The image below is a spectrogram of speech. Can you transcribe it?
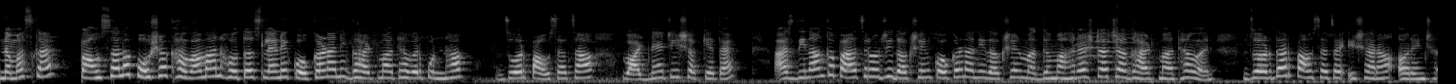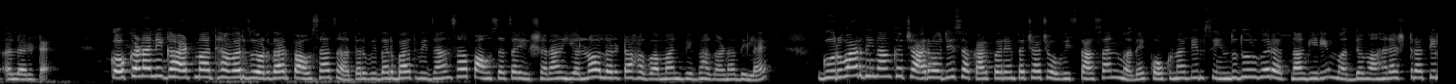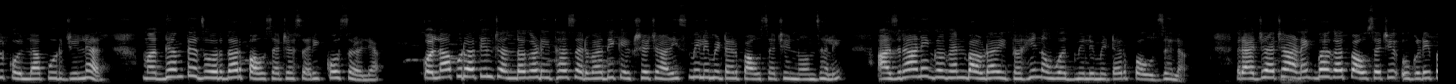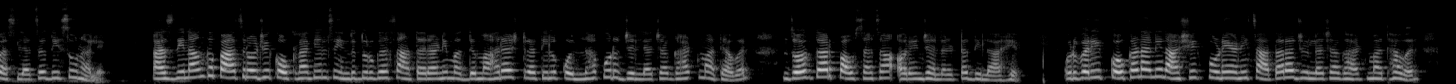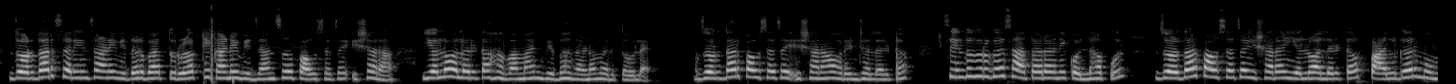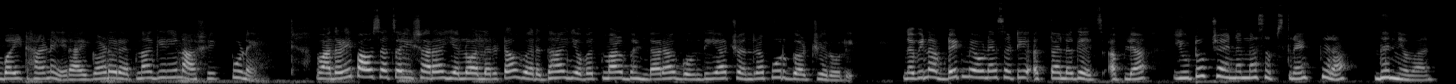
नमस्कार. पावसाला पोषक हवामान होत असल्याने कोकण आणि घाटमाथ्यावर पुन्हा जोर पावसाचा वाढण्याची शक्यता आहे. आज दिनांक पाच रोजी दक्षिण कोकण आणि दक्षिण मध्य महाराष्ट्राच्या घाटमाथ्यावर जोरदार पावसाचा इशारा ऑरेंज अलर्ट आहे. कोकण आणि घाटमाथ्यावर जोरदार पावसाचा तर विदर्भात विजांचा पावसाचा इशारा येलो अलर्ट हवामान विभागानं दिलाय. गुरुवार दिनांक चार रोजी सकाळपर्यंतच्या चोवीस तासांमध्ये कोकणातील सिंधुदुर्ग रत्नागिरी मध्य महाराष्ट्रातील कोल्हापूर जिल्ह्यात मध्यम ते जोरदार पावसाच्या सरी कोसळल्या. कोल्हापुरातील चंदगड इथं सर्वाधिक एकशे चाळीस मिलीमीटर पावसाची नोंद झाली. आजरा आणि गगनबावडा इथंही नव्वद मिलीमीटर पाऊस झाला. राज्याच्या अनेक भागात पावसाची उघडीप असल्याचं दिसून आले आज दिनांक पाच रोजी कोकणातील सिंधुदुर्ग सातारा आणि मध्य महाराष्ट्रातील कोल्हापूर जिल्ह्याच्या घाटमाथ्यावर जोरदार पावसाचा ऑरेंज अलर्ट दिला आहे. उर्वरित कोकण आणि नाशिक पुणे आणि सातारा जिल्ह्याच्या घाटमाथ्यावर जोरदार सरींचा आणि विदर्भात तुरळक ठिकाणी विजांसह पावसाचा इशारा येलो अलर्ट हवामान विभागानं वर्तवलाय. जोरदार पावसाचा इशारा ऑरेंज अलर्ट सिंधुदुर्ग सातारा आणि कोल्हापूर. जोरदार पावसाचा इशारा येलो अलर्ट पालघर मुंबई ठाणे रायगड रत्नागिरी नाशिक पुणे. वादळी पावसाचा इशारा येलो अलर्ट वर्धा यवतमाळ भंडारा गोंदिया चंद्रपूर गडचिरोली. नवीन अपडेट मिळवण्यासाठी आत्ता लगेच आपल्या यूट्यूब चॅनलला सबस्क्राईब करा. धन्यवाद.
